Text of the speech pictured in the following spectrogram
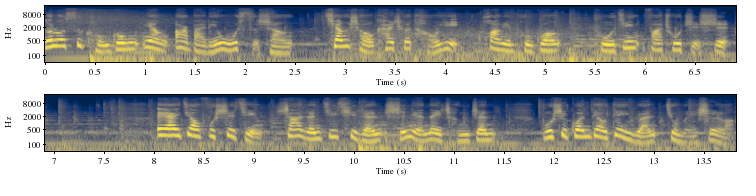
俄罗斯恐攻酿二百零五死伤，枪手开车逃逸，画面曝光，普京发出指示。AI 教父示警：杀人机器人十年内成真，不是关掉电源就没事了。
